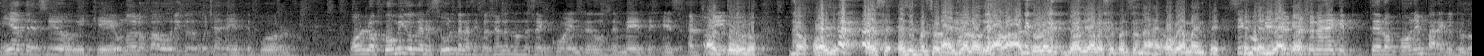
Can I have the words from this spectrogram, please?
mi atención y que es uno de los favoritos de mucha gente por, por lo cómico que resulta en las situaciones donde se encuentra, donde se mete, es Arturito. Arturo. No, oye, ese, ese personaje yo lo odiaba. Arturo, yo odiaba ese personaje. Obviamente, Sí, es entendía el que, personaje que te lo ponen para que tú lo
